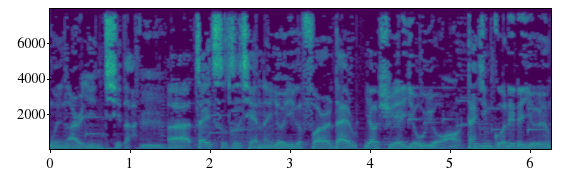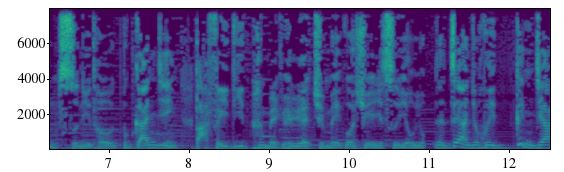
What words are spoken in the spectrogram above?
闻而引起的。嗯，呃，在此之前呢，有一个富二代要学游泳，担心国内的游泳池里头不干净，打飞的，每个月去美国学一次游泳，那这样就会更加。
